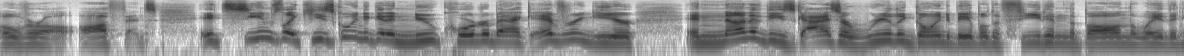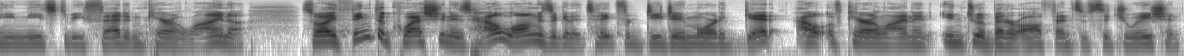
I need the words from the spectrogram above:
overall offense. It seems like he's going to get a new quarterback every year, and none of these guys are really going to be able to feed him the ball in the way that he needs to be fed in Carolina. So I think the question is how long is it going to take for DJ Moore to get out of Carolina and into a better offensive situation?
